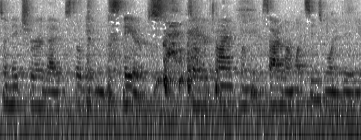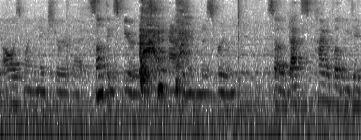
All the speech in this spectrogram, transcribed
to make sure that it was still giving the scares. So we were trying when we decided on what scenes we wanted to do. We always wanted to make sure that something scary was going to happen in this room. So that's kind of what we did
